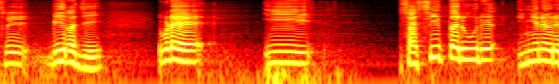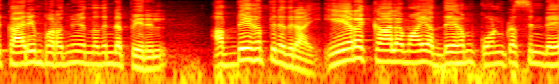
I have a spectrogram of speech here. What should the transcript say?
ശ്രീ ബീറജി ഇവിടെ ഈ ശശി തരൂർ ഇങ്ങനെ ഒരു കാര്യം പറഞ്ഞു എന്നതിന്റെ പേരിൽ അദ്ദേഹത്തിനെതിരായി ഏറെക്കാലമായി അദ്ദേഹം കോൺഗ്രസിന്റെ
